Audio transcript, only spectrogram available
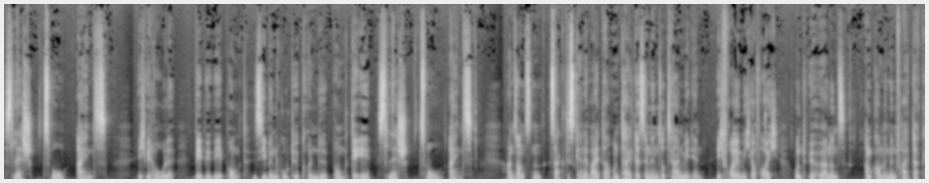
slash 21. Ich wiederhole www.siebengutegründe.de slash 21. Ansonsten sagt es gerne weiter und teilt es in den sozialen Medien. Ich freue mich auf euch und wir hören uns am kommenden Freitag.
